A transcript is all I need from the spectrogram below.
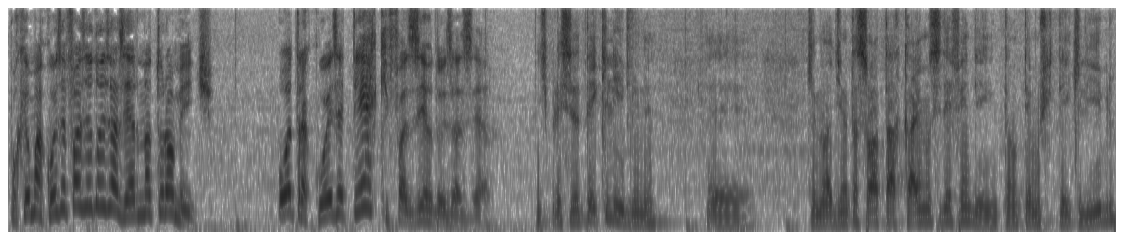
Porque uma coisa é fazer 2 a 0 naturalmente. Outra coisa é ter que fazer 2 a 0. A gente precisa ter equilíbrio, né? É, que não adianta só atacar e não se defender. Então temos que ter equilíbrio,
